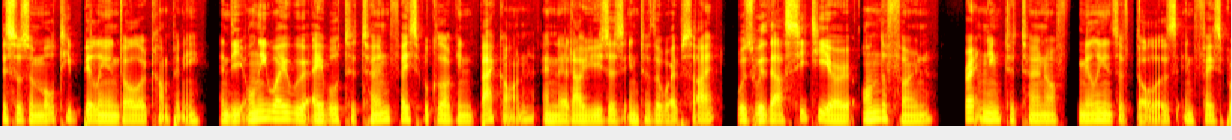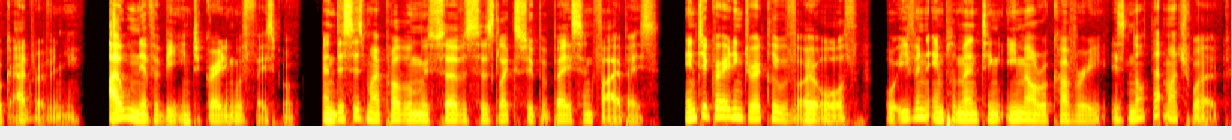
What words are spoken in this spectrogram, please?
This was a multi billion dollar company, and the only way we were able to turn Facebook login back on and let our users into the website was with our CTO on the phone threatening to turn off millions of dollars in Facebook ad revenue. I will never be integrating with Facebook, and this is my problem with services like Supabase and Firebase. Integrating directly with OAuth or even implementing email recovery is not that much work,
